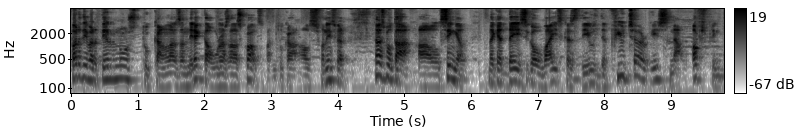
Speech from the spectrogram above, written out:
per divertir-nos tocant-les en directe, algunes de les quals van tocar els Phonisfer. Anem a escoltar el single d'aquest Days Go By que es diu The Future Is Now, Offspring.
